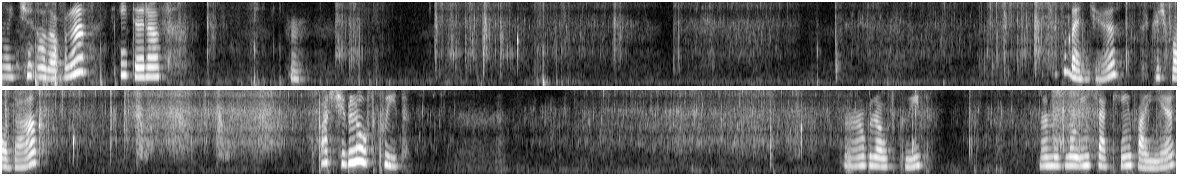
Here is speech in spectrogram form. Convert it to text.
Ojcie, o dobra. I teraz... Hmm. Co tu będzie? Jakaś woda. Patrzcie, glow squid. No, glow squid. Mamy glow insaki, fajnie.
